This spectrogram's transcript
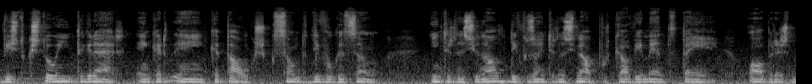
visto que estou a integrar em, em catálogos que são de divulgação internacional, de difusão internacional, porque obviamente têm obras de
